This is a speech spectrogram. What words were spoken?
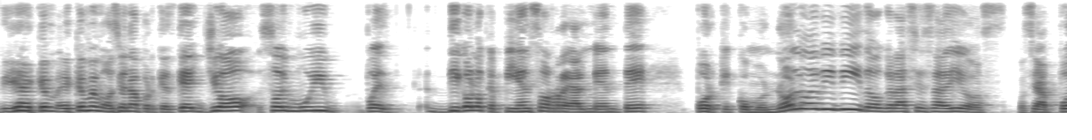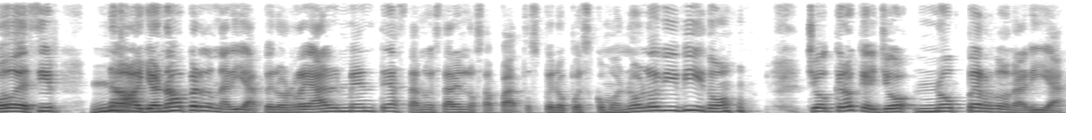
que, que me emociona porque es que yo soy muy, pues digo lo que pienso realmente porque como no lo he vivido, gracias a Dios, o sea, puedo decir, no, yo no perdonaría, pero realmente hasta no estar en los zapatos, pero pues como no lo he vivido, yo creo que yo no perdonaría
